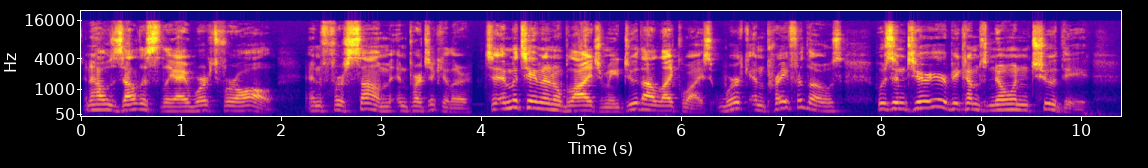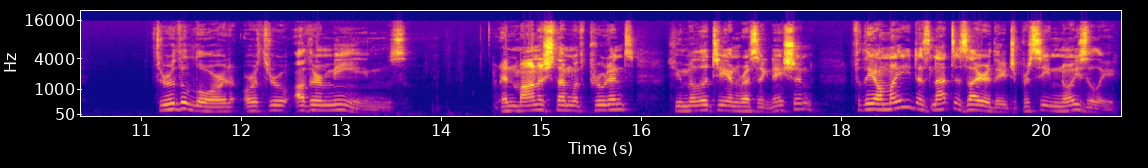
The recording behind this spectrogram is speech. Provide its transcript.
and how zealously I worked for all, and for some in particular. To imitate and oblige me, do thou likewise. Work and pray for those whose interior becomes known to thee through the Lord or through other means. Admonish them with prudence, humility, and resignation, for the Almighty does not desire thee to proceed noisily,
